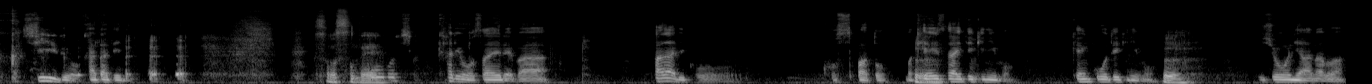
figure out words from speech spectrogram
シールを片手にそうっすそね。こをしっかり抑えればかなりこうコスパと、まあ、うん。経済的にも、健康的にもうん。非常に穴場。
